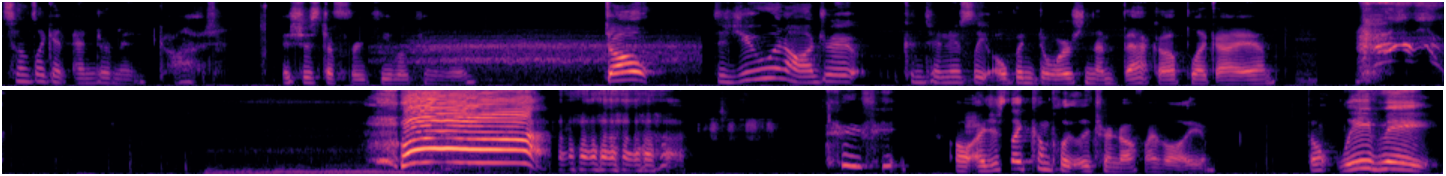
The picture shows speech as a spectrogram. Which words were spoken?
Sounds like an Enderman. God. It's just a freaky looking room. Don't! Did you and Andre continuously open doors and then back up like I am? Ah! Creepy. Oh, I just like completely turned off my volume. Don't leave me!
